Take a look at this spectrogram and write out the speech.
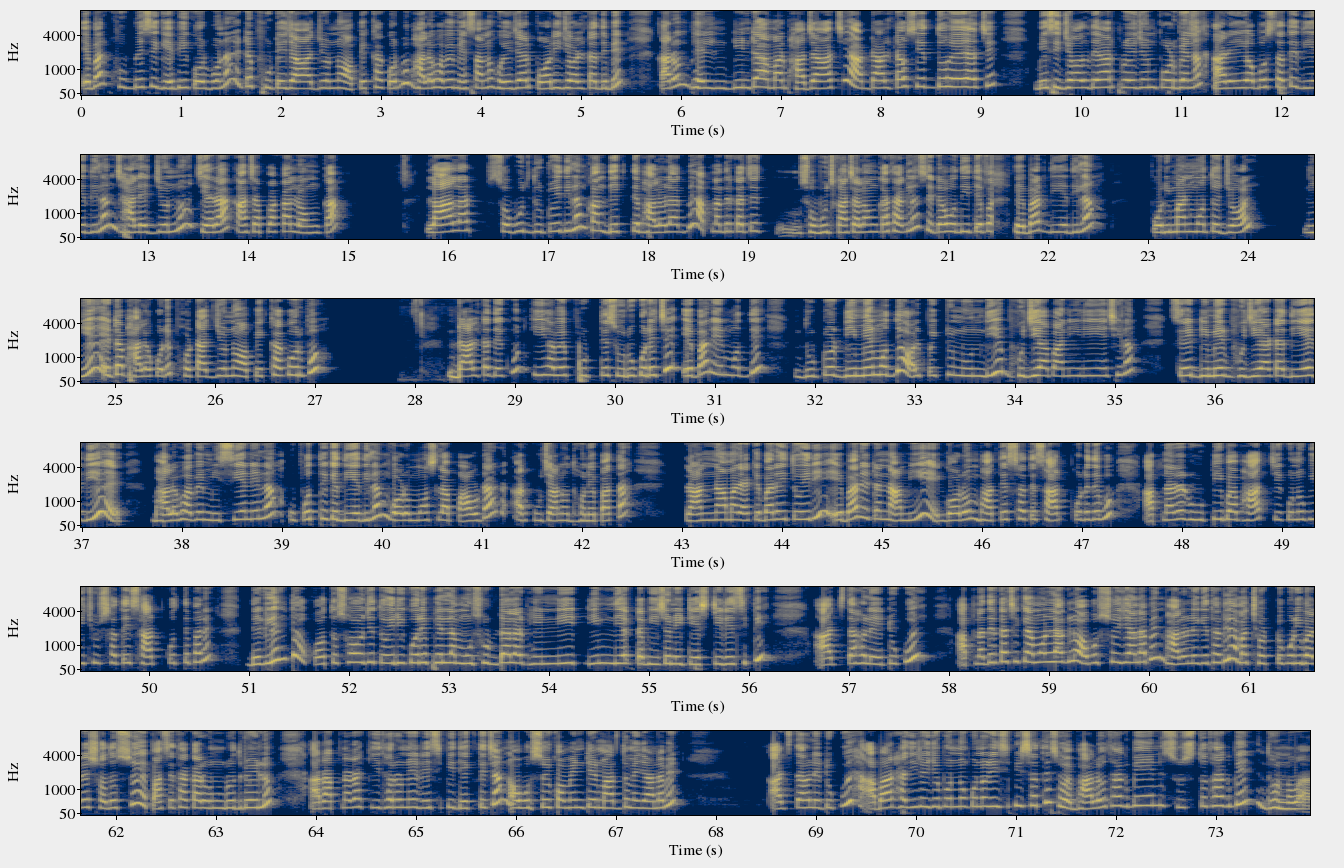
এবার খুব বেশি গ্রেভি করব না, এটা ফুটে যাওয়ার জন্য অপেক্ষা করব, ভালোভাবে মেশানো হয়ে যাওয়ার পরই জলটা দেবেন। কারণ ভেন্ডিটা আমার ভাজা আছে আর ডালটাও সেদ্ধ হয়ে আছে বেশি জল দেওয়ার প্রয়োজন পড়বে না। আর এই অবস্থাতে দিয়ে দিলাম ঝালের জন্য চেরা, কাঁচা পাকা লঙ্কা। লাল আর সবুজ দুটোই দিলাম, কারণ দেখতে ভালো লাগবে। আপনাদের কাছে সবুজ কাঁচা লঙ্কা থাকলে সেটাও দিতে পার এবার দিয়ে দিলাম পরিমাণ মতো জল নিয়ে এটা ভালো করে ফোটার জন্য অপেক্ষা করব। ডালটা দেখুন কীভাবে ফুটতে শুরু করেছে। এবার এর মধ্যে দুটো ডিমের মধ্যে অল্প একটু নুন দিয়ে ভুজিয়া বানিয়ে নিয়েছিলাম। সেই ডিমের ভুজিয়াটা দিয়ে দিয়ে ভালোভাবে মিশিয়ে নিলাম। উপর থেকে দিয়ে দিলাম গরম মশলা পাউডার আর কুচানো ধনে পাতা। রান্না আমার একেবারেই তৈরি। এবার এটা নামিয়ে গরম ভাতের সাথে সার্ভ করে দেব। আপনারা রুটি বা ভাত যে কোনো কিছুর সাথেই সার্ভ করতে পারেন। দেখলেন তো কত সহজে তৈরি করে ফেললাম। মুসুর ডাল আর ভেন্ডি, ডিম দিয়ে একটা ভীষণই টেস্টি রেসিপি। আজ তাহলে এটুকুই। আপনাদের কাছে কেমন লাগল অবশ্যই জানাবেন। ভালো লেগে থাকলে আমার ছোট্ট পরিবারের সদস্য এ পাশে থাকার অনুরোধ রইল। আর আপনারা কি ধরনের রেসিপি দেখতে চান অবশ্যই কমেন্টের মাধ্যমে জানাবেন। আজ তাহলে এটুকুই। আবার হাজির হয়ে যাব অন্য কোনো রেসিপির সাথে। সবাই ভালো থাকবেন, সুস্থ থাকবেন। ধন্যবাদ।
